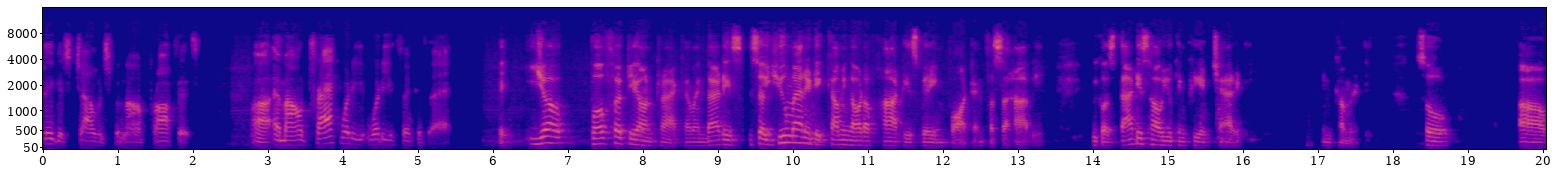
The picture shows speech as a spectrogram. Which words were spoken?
biggest challenge for nonprofits. Uh, am I on track? What do you What do you think of that? You're perfectly on track. I mean, that is so. Humanity coming out of heart is very important for SAHAVE, because that is how you can create charity in community. So uh,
